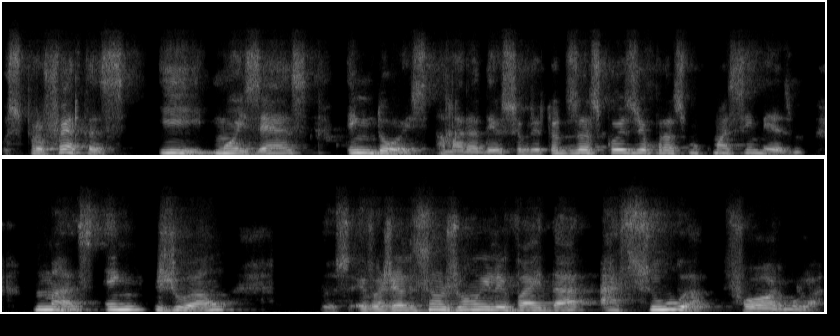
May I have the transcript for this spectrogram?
os profetas e Moisés em dois, amar a Deus sobre todas as coisas e o próximo como a si mesmo. Mas em João, o Evangelho de São João, ele vai dar a sua fórmula.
